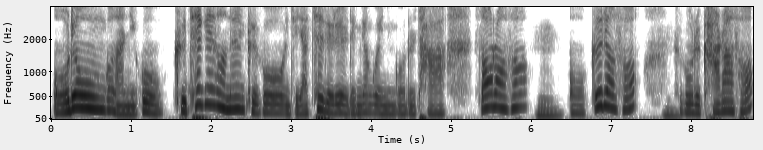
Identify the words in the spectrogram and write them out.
어려운 건 아니고 그 책에서는 그거 이제 야채들을 냉장고에 있는 거를 다 썰어서 음. 어 끓여서 음. 그거를 갈아서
